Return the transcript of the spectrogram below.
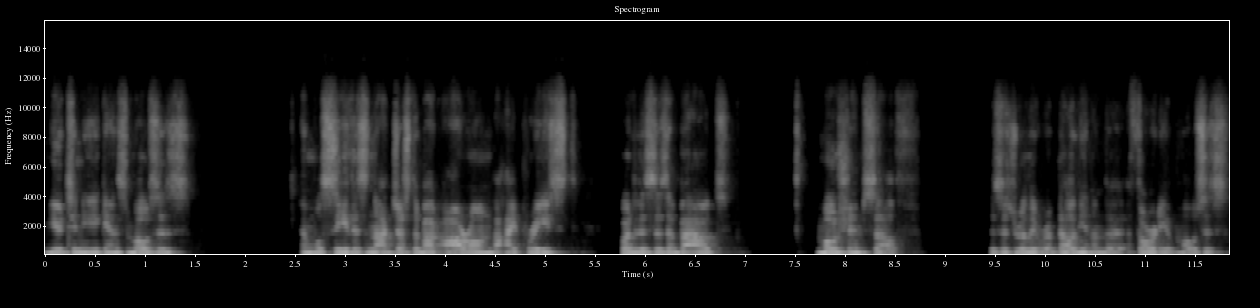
mutiny against Moses. And we'll see this is not just about Aaron, the high priest, but this is about Moshe himself. This is really rebellion on the authority of Moses.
